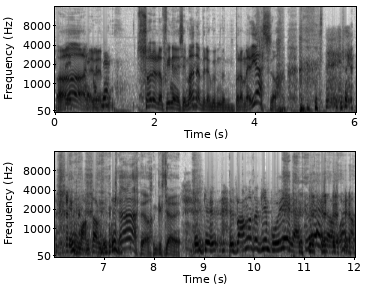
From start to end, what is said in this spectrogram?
Ah, Solo los fines de semana, pero promediazo. es un montón, ¿viste? Claro, escúchame. El, que, el famoso quien pudiera, claro. Bueno,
